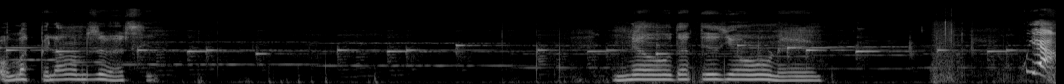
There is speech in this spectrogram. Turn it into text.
Allah belanızı versin. No, that is your name. Yeah.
